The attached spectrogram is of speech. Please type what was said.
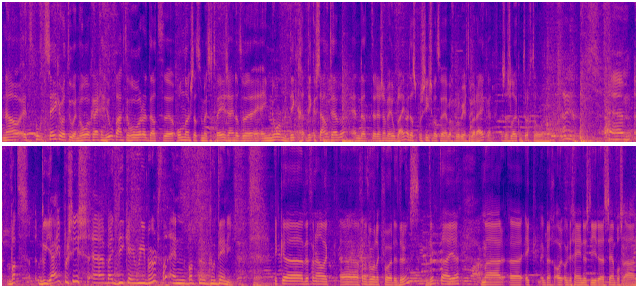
Nou, het voegt zeker wat toe. En we horen- krijgen heel vaak te horen dat, eh, ondanks dat we met z'n tweeën zijn, dat we een enorme dikke, dikke sound hebben. En dat, eh, daar zijn we heel blij mee. Dat is precies wat we hebben geprobeerd te bereiken. Dus dat is leuk om terug te horen. Ehm, wat doe jij precies eh, bij DK Rebirth en wat doet Danny? Ik eh, ben voornamelijk eh, verantwoordelijk voor de drums, de drumpartijen. Maar ik, ik ben ook degene dus die de samples aan,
